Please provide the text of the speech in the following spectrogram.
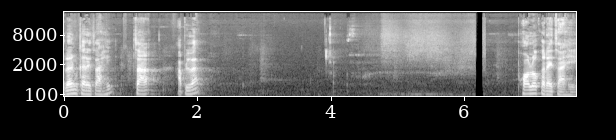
रन करायचा आहे. चा आपल्याला फॉलो करायचा आहे.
